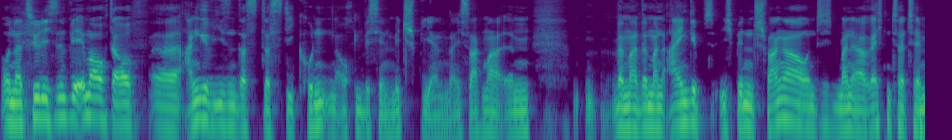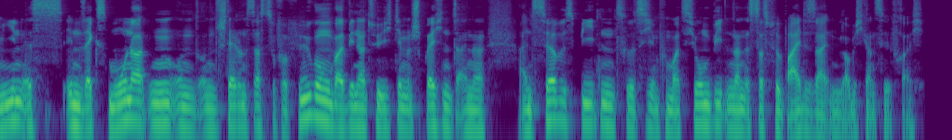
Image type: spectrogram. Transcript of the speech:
Und natürlich sind wir immer auch darauf äh, angewiesen, dass, dass die Kunden auch ein bisschen mitspielen. Ich sag mal, ähm, wenn man wenn man eingibt, ich bin schwanger und mein errechnter Termin ist in sechs Monaten und, und stellt uns das zur Verfügung, weil wir natürlich dementsprechend eine einen Service bieten, zusätzliche Informationen bieten, dann ist das für beide Seiten, glaube ich, ganz hilfreich.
